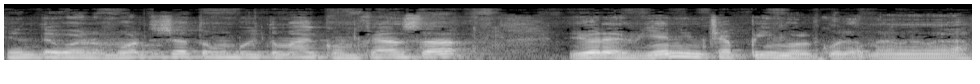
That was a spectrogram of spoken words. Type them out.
Gente, bueno, Morty ya tomó un poquito más de confianza y ahora es bien hinchapingo el culo. Mira, mira, mira.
